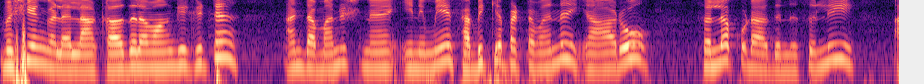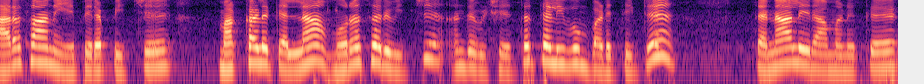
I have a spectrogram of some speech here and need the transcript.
விஷயங்களெல்லாம் காதில் வாங்கிக்கிட்டு அந்த மனுஷனை இனிமே சபிக்கப்பட்டவன்னு யாரும் சொல்லக்கூடாதுன்னு சொல்லி அரசாணையை பிறப்பிச்சு மக்களுக்கெல்லாம் முரசறிவித்து அந்த விஷயத்தை தெளிவும் படுத்திட்டு தெனாலிராமனுக்கு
